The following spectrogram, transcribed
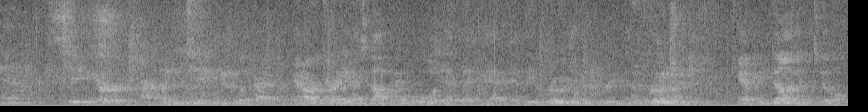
in to your attorney to look over. and our attorney has not been able to look at that yet, and the erosion agreement, erosion can't be done until,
